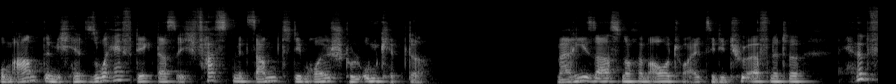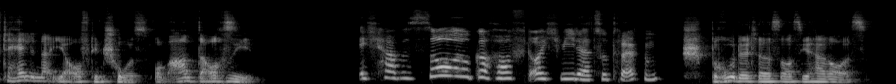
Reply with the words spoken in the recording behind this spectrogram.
Umarmte mich he so heftig, dass ich fast mitsamt dem Rollstuhl umkippte. Marie saß noch im Auto, als sie die Tür öffnete, hüpfte Helena ihr auf den Schoß, umarmte auch sie. Ich habe so gehofft, euch wiederzutreffen. Sprudelte es aus ihr heraus.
